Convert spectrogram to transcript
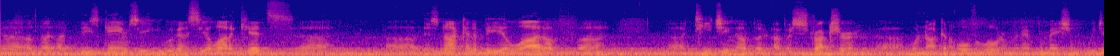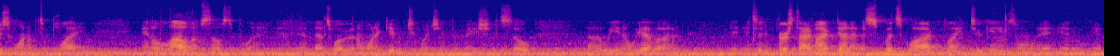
Uh, uh, uh, these games, we're going to see a lot of kids. Uh, there's not going to be a lot of uh, uh, teaching of a, of a structure. Uh, we're not going to overload them with information. We just want them to play and allow themselves to play. And, and that's why we don't want to give them too much information. So uh, we have a, it's the first time I've done it, a split squad, playing two games in, in, in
